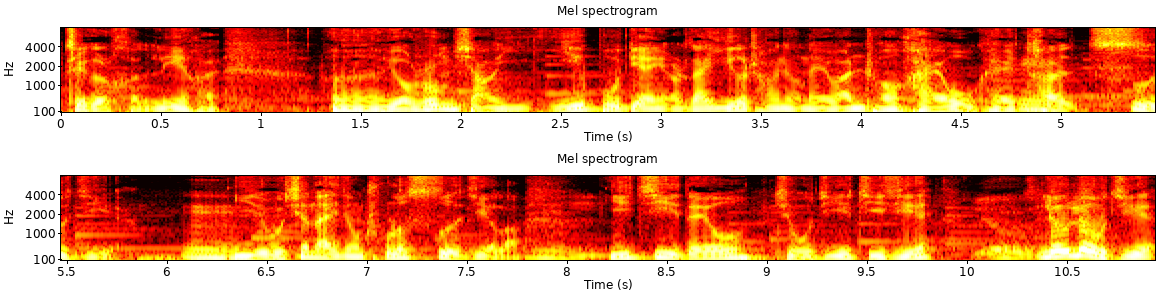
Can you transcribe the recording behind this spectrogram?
这个很厉害。嗯，有时候我们想一部电影在一个场景内完成还 OK，它四季，嗯，已我现在已经出了四季了，嗯。一季得有九集几集，六六集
